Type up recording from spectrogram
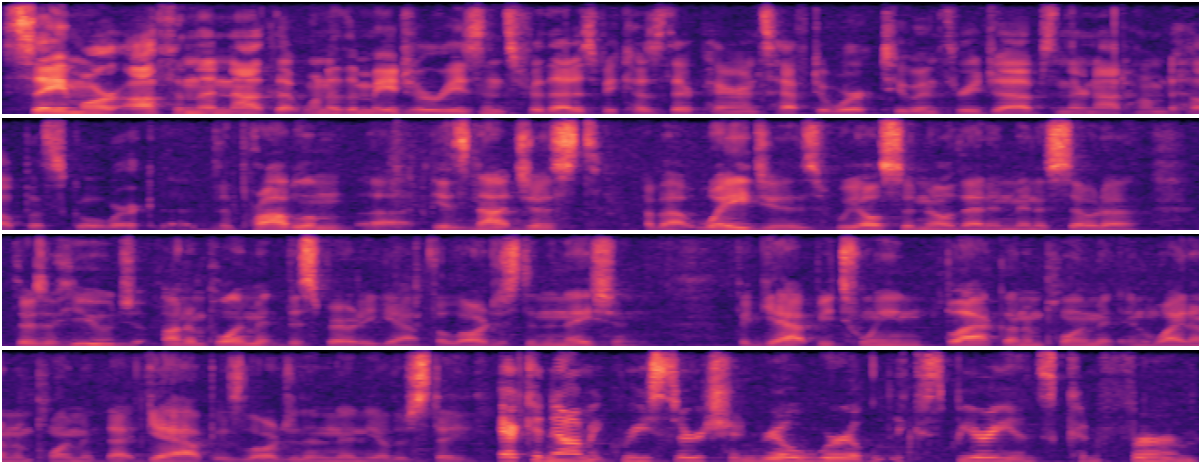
say more often than not that one of the major reasons for that is because their parents have to work two and three jobs and they're not home to help with schoolwork. The problem uh, is not just about wages. We also know that in Minnesota, there's a huge unemployment disparity gap, the largest in the nation. The gap between black unemployment and white unemployment, that gap is larger than in any other state. Economic research and real-world experience confirm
